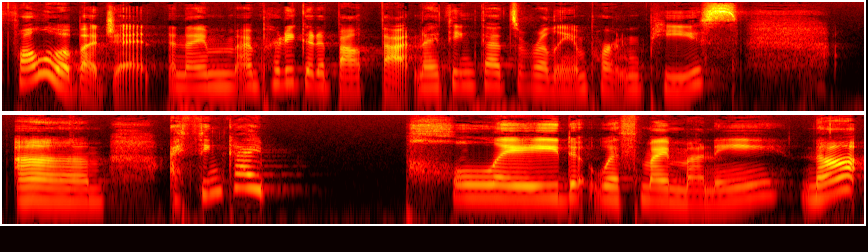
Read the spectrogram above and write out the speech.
follow a budget and i'm i'm pretty good about that and i think that's a really important piece um i think i played with my money not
